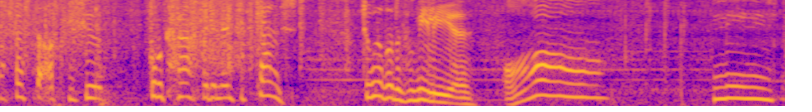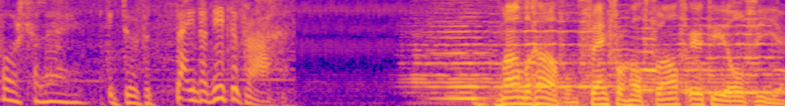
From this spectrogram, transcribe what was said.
Als Victoria Vesta adviseur kom ik graag bij de mensen thuis. Zo wilde de familie... eh, Oh, Ming porselein. Ik durf het bijna niet te vragen. Maandagavond, 5 voor half 12, RTL 4.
